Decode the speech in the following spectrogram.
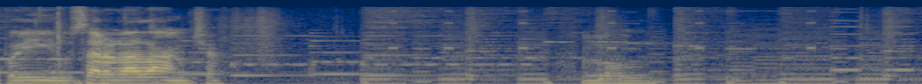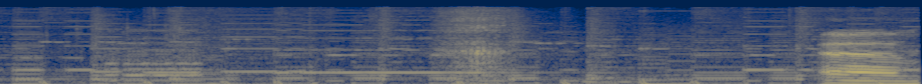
Puoi usare la lancia. Lol. Ehm,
